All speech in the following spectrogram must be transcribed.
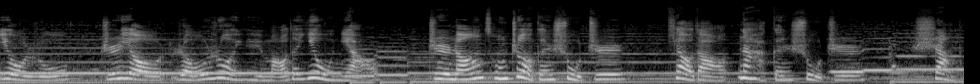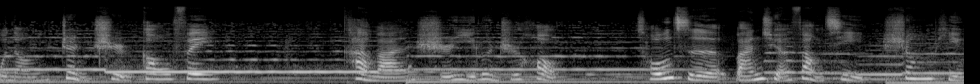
又如只有柔弱羽毛的幼鸟，只能从这根树枝跳到那根树枝，尚不能振翅高飞。看完《十疑论》之后。从此完全放弃生平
